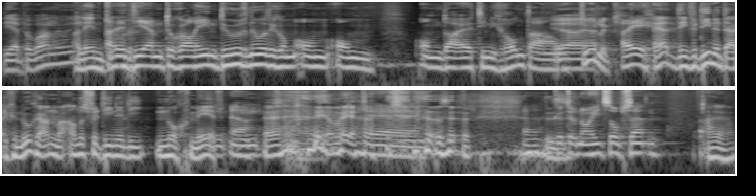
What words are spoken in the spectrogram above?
die hebben wat nodig? Alleen Allee, door. die hebben toch alleen door nodig om, om, om, om dat uit die grond te halen. Ja, Tuurlijk. Allee. Hè, die verdienen daar genoeg aan, maar anders verdienen die nog meer. Ja. Ja, maar ja. Ja. Je kunt er nog iets op zetten. Ah, ja.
